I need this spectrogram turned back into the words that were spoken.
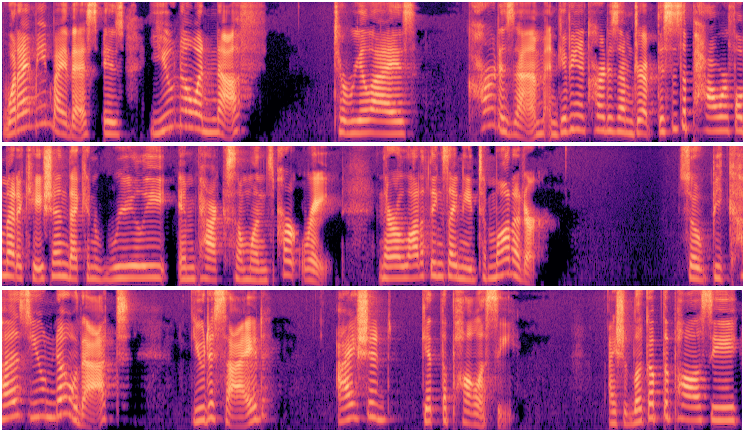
What I mean by this is you know enough to realize cardizem and giving a cardizem drip, this is a powerful medication that can really impact someone's heart rate. And there are a lot of things I need to monitor. So, because you know that, you decide I should get the policy. I should look up the policy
